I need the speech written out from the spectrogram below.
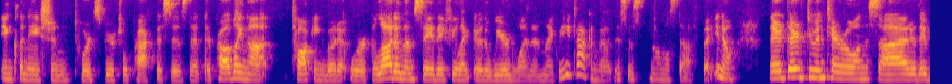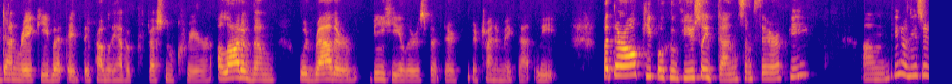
inclination towards spiritual practices that they're probably not talking about at work. A lot of them say they feel like they're the weird one. I'm like, what are you talking about? This is normal stuff. But you know, they're they're doing tarot on the side or they've done Reiki, but they they probably have a professional career. A lot of them would rather be healers, but they're they're trying to make that leap. But they're all people who've usually done some therapy. Um, you know, these are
